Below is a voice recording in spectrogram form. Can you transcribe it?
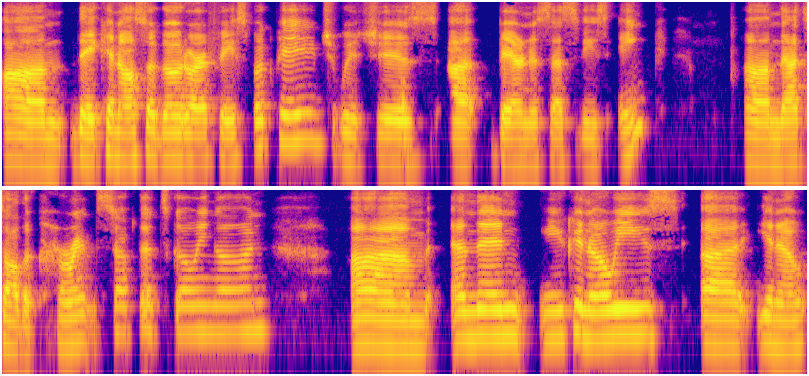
Um, they can also go to our Facebook page, which is uh, Bare Necessities Inc. Um, that's all the current stuff that's going on. Um, and then you can always, uh, you know,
